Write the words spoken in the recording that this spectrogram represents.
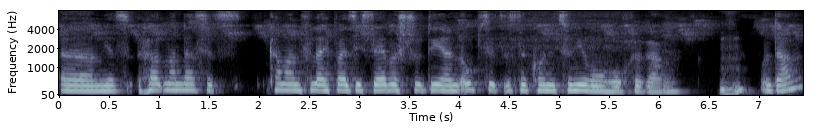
ähm, jetzt hört man das, jetzt kann man vielleicht bei sich selber studieren, ups, jetzt ist eine Konditionierung hochgegangen. Mhm. Und dann?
